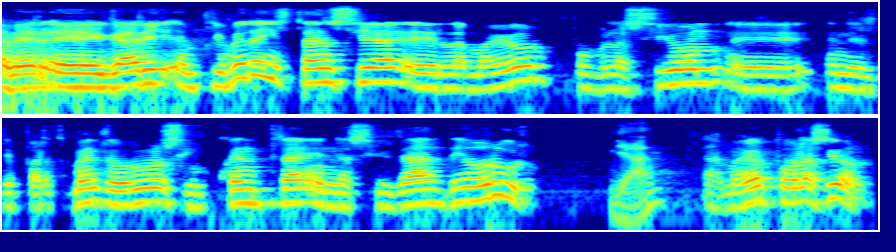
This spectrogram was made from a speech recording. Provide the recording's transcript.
A ver, eh, Gary, en primera instancia, eh, la mayor población eh, en el departamento de Oruro se encuentra en la ciudad de Oruro. Ya. La mayor población.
